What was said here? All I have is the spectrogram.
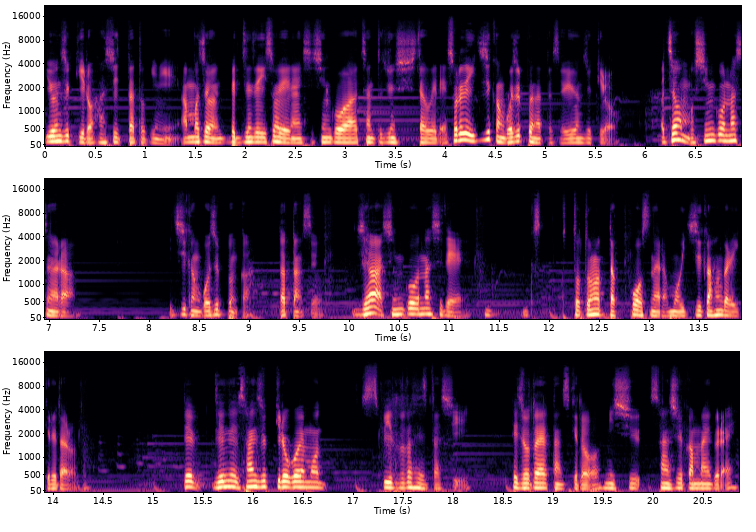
？40キロ走った時に、あ、もちろん全然急いでないし、信号はちゃんと遵守した上で、それで1時間50分だったんですよ、40キロ。あじゃあもう信号なしなら、1時間50分か、だったんですよ。じゃあ信号なしで、整ったコースならもう1時間半ぐらい行けるだろうと。で、全然30キロ超えもスピード出せてたし、って状態だったんですけど、2週、3週間前ぐらい。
